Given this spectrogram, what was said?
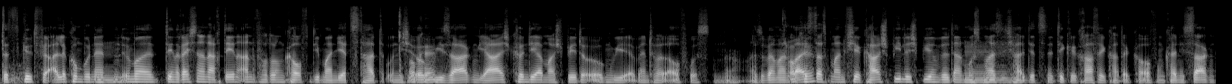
das gilt für alle Komponenten, Mhm. immer den Rechner nach den Anforderungen kaufen, die man jetzt hat und nicht Okay. irgendwie sagen, ja, ich könnte ja mal später irgendwie eventuell aufrüsten. Ne? Also wenn man Okay. weiß, dass man 4K-Spiele spielen will, dann muss man Mhm. sich halt jetzt eine dicke Grafikkarte kaufen und kann nicht sagen,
